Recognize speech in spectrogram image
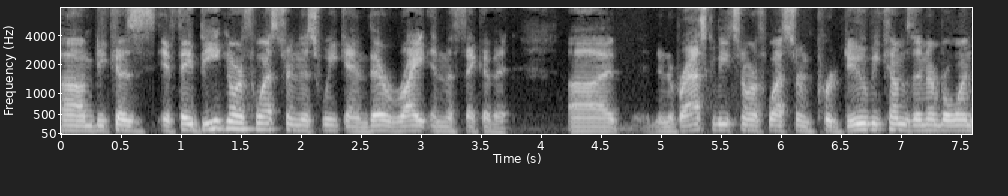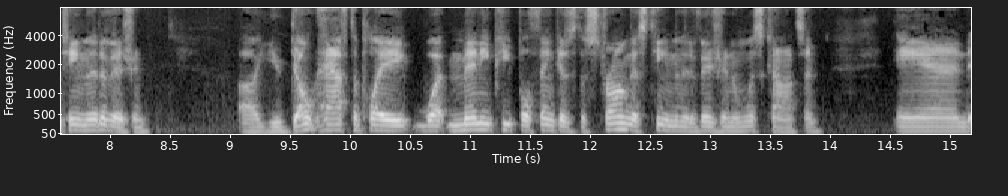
Um, because if they beat Northwestern this weekend, they're right in the thick of it. Uh, Nebraska beats Northwestern. Purdue becomes the number one team in the division. Uh, you don't have to play what many people think is the strongest team in the division in Wisconsin. And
